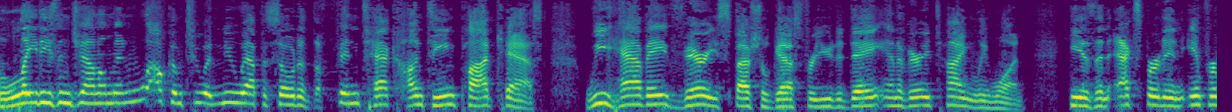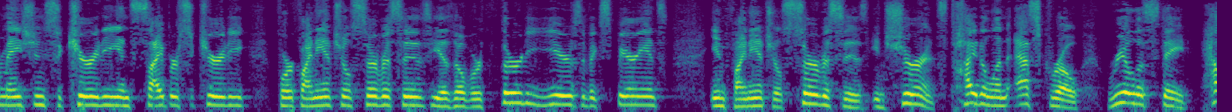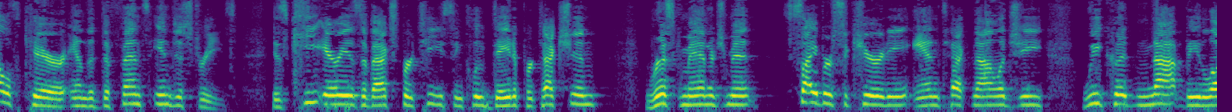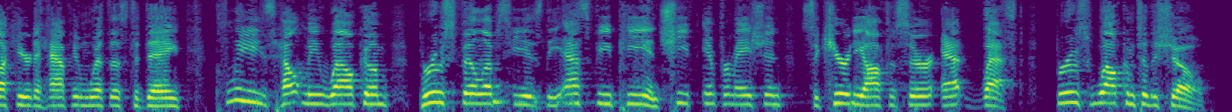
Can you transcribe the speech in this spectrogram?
Ladies and gentlemen, welcome to a new episode of the FinTech Hunting Podcast. We have a very special guest for you today and a very timely one. He is an expert in information security and cybersecurity for financial services. He has over 30 years of experience in financial services, insurance, title and escrow, real estate, healthcare, and the defense industries. His key areas of expertise include data protection, risk management, cybersecurity, and technology. We could not be luckier to have him with us today. Please help me welcome Bruce Phillips. He is the SVP and Chief Information Security Officer at West. Bruce, welcome to the show.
